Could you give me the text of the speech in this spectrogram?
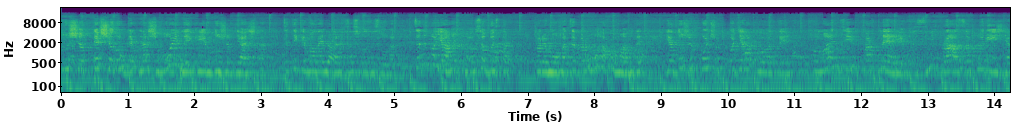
Тому що те, що роблять наші воїни, які їм дуже вдячна, це тільки маленька заслу- заслуга. Це не моя особиста перемога, це перемога команди. Я дуже хочу подякувати команді партнерів з Дніпра, Запоріжжя,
